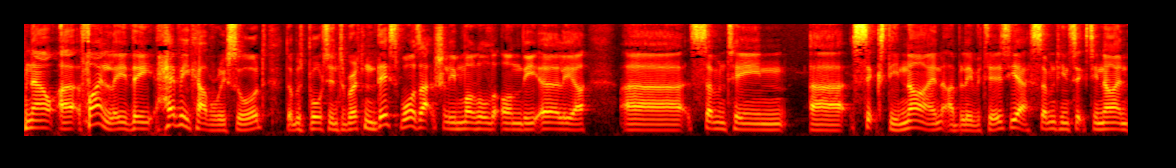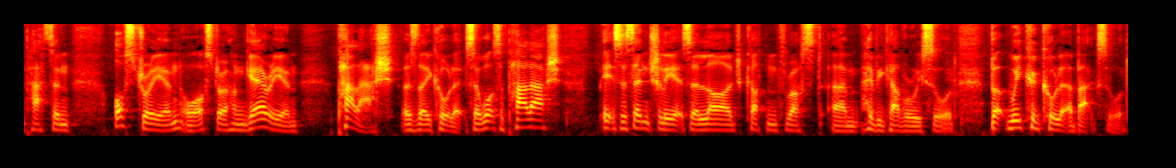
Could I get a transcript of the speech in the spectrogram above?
now, uh, finally, the heavy cavalry sword that was brought into Britain, this was actually modelled on the earlier uh, 1769, I believe it is, yes, 1769 pattern Austrian or Austro-Hungarian palash, as they call it. So what's a palash? It's essentially it's a large cut and thrust um, heavy cavalry sword, but we could call it a backsword.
